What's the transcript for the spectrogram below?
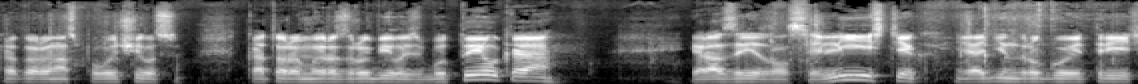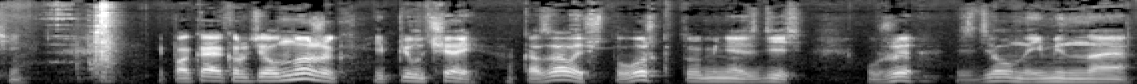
который у нас получился, которым и разрубилась бутылка, и разрезался листик, и один, другой, и третий. И пока я крутил ножик и пил чай, оказалось, что ложка-то у меня здесь уже сделана именная,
